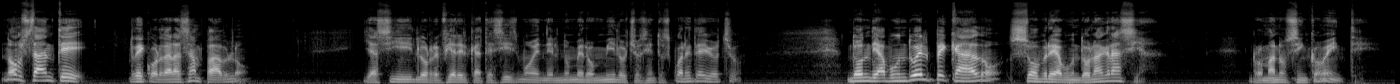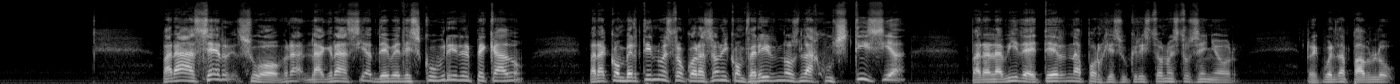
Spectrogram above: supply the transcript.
No obstante, recordará San Pablo, y así lo refiere el catecismo en el número 1848, donde abundó el pecado, sobreabundó la gracia. Romanos 5:20. Para hacer su obra, la gracia debe descubrir el pecado para convertir nuestro corazón y conferirnos la justicia para la vida eterna por Jesucristo nuestro Señor. Recuerda Pablo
